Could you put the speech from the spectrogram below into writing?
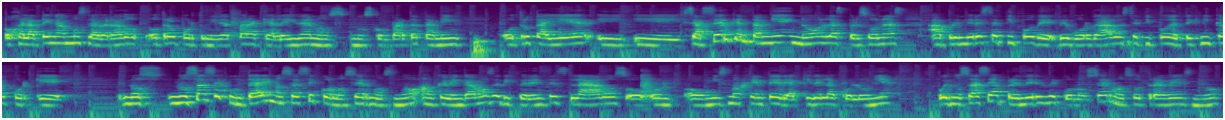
ojalá tengamos, la verdad, otra oportunidad para que Aleida nos, nos comparta también otro taller y, se acerquen también, ¿no? Las personas a aprender este tipo de, bordado, este tipo de técnica, porque nos, nos, hace juntar y nos hace conocernos, ¿no? Aunque vengamos de diferentes lados o, o, misma gente de aquí de la colonia, pues nos hace aprender y reconocernos otra vez, ¿no?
